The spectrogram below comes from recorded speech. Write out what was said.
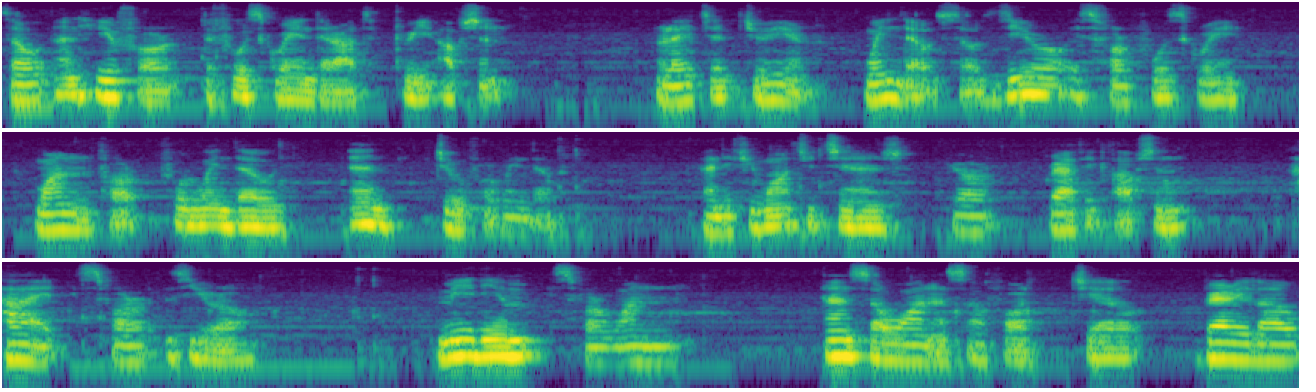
so and here for the full screen there are three options related to here. Windows. So 0 is for full screen 1 for full window and 2 for window. And if you want to change your graphic option high is for 0 medium is for 1 and so on and so forth till very low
